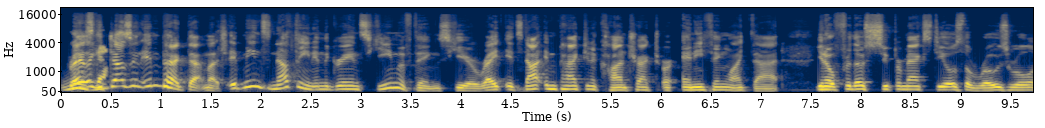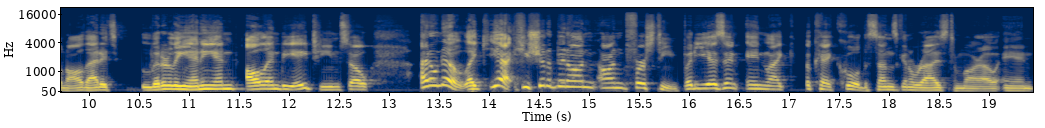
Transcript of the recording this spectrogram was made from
right? Means Like nothing. it doesn't impact that much. It means nothing in the grand scheme of things here, right? It's not impacting a contract or anything like that. You know, for those supermax deals, the Rose Rule and all that, it's literally any and all NBA team. So I don't know. Like, yeah, he should have been on on first team, but he isn't. And like, okay, cool. The sun's gonna rise tomorrow, and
